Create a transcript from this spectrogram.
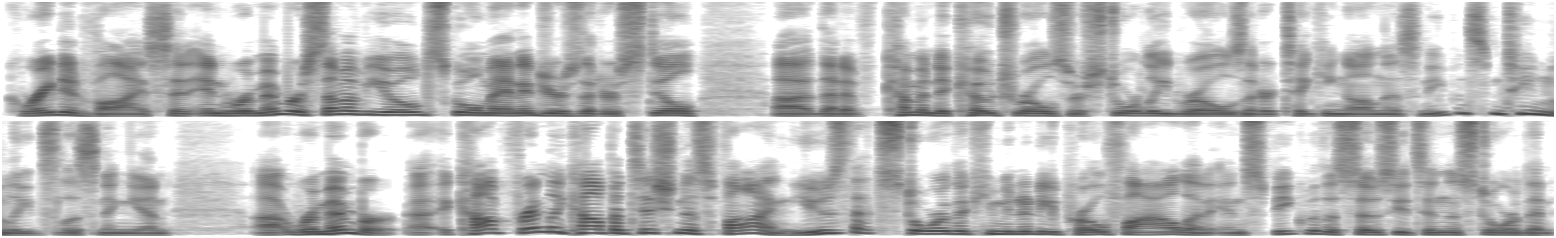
great advice. And, and remember, some of you old school managers that are still uh, that have come into coach roles or store lead roles that are taking on this, and even some team leads listening in. Uh, remember, uh, comp- friendly competition is fine. Use that store the community profile and, and speak with associates in the store that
